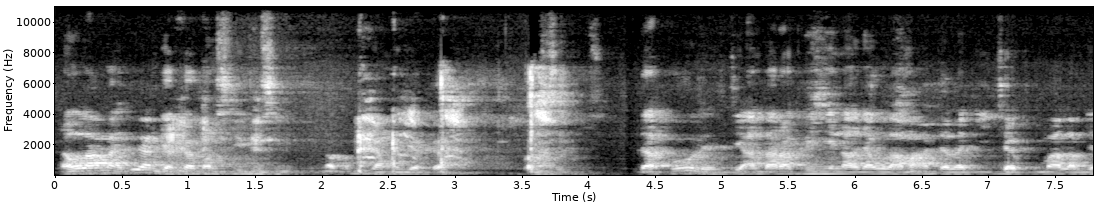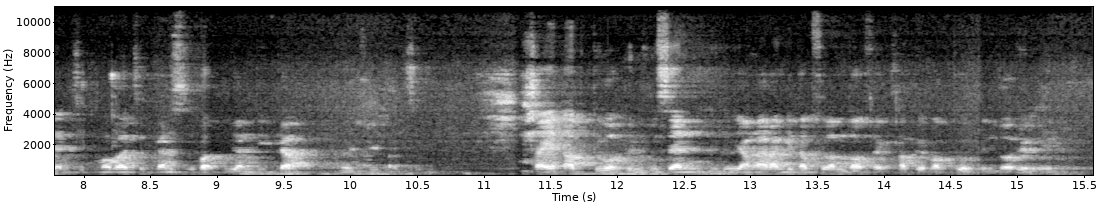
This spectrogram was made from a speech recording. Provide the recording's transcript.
Nah ulama itu yang jaga konstitusi, yang menjaga konstitusi. Tidak boleh. Di antara kriminalnya ulama adalah ijab malam yajib mewajibkan sesuatu yang tidak wajib. Sayyid Abdul bin Husain itu yang ngarang kitab Sulam Taufik, Habib Abdul Torir ini.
